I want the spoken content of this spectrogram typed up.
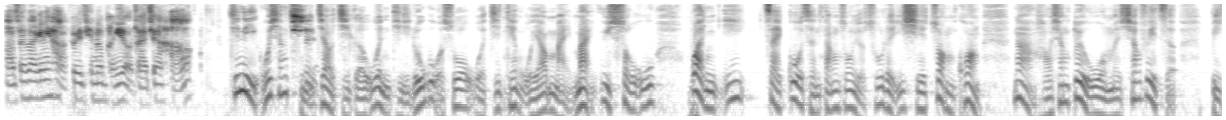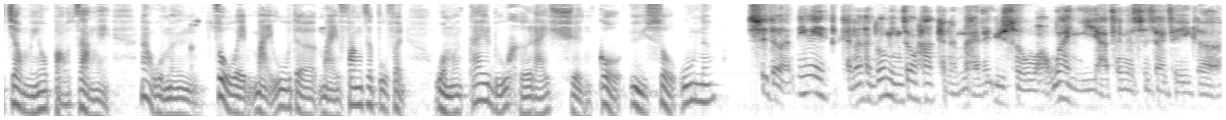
好，张大哥你好，各位听众朋友大家好。经理，我想请教几个问题。如果说我今天我要买卖预售屋，万一在过程当中有出了一些状况，那好像对我们消费者比较没有保障诶。那我们作为买屋的买方这部分，我们该如何来选购预售屋呢？是的，因为可能很多民众他可能买了预售屋，万一啊，真的是在这一个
